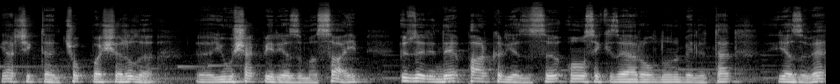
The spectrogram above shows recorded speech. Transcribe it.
gerçekten çok başarılı, e, yumuşak bir yazıma sahip. Üzerinde Parker yazısı 18 ayar olduğunu belirten yazı ve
